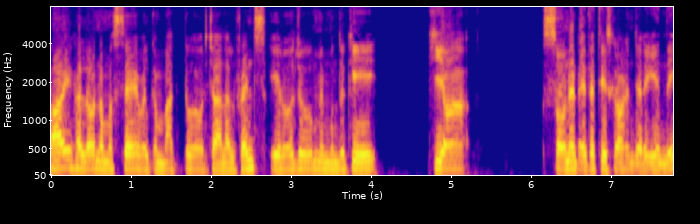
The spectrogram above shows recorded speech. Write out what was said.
Hi hello namaste welcome back to our channel friends ఈరోజు మీ ముందుకి కియా సోనెట్ అయితే తీసుకురావడం జరిగింది.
